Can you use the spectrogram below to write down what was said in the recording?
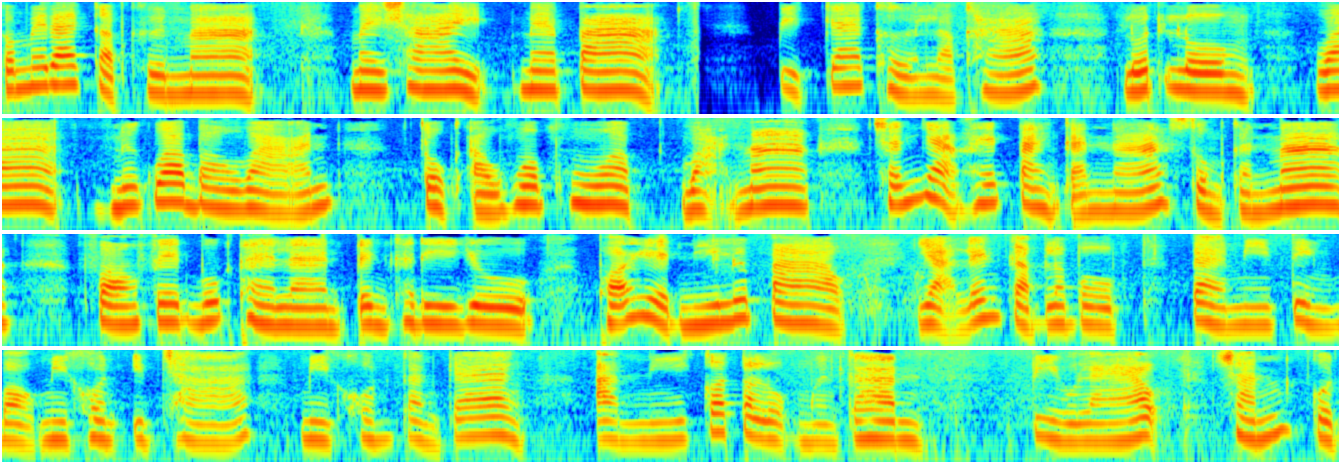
ก็ไม่ได้กลับคืนมา ไม่ใช่ แม่ป้า ปิดแก้เขินเหรอคะ ลดลงว่านึกว่าเบาหวาน ตกเอาหวบหวบหวานมาก ฉันอยากให้แต่งกันนะ สมกันมาก ฟ้อง Facebook Thailand เป็นคดีอยู่ เพราะเหตุนี้หรือเปล่า อย่าเล่นกับระบบ แต่มีติ่งบอกมีคนอิจฉา มีคนกันแกล้ง อันนี้ก็ตลกเหมือนกันปิวแล้ว ฉันกด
